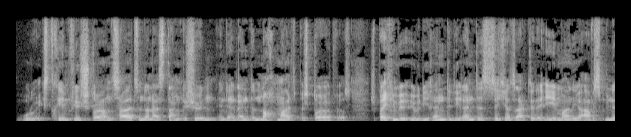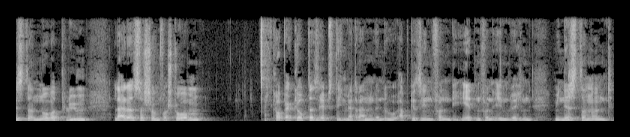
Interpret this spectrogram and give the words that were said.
wo du extrem viel Steuern zahlst und dann als Dankeschön in der Rente nochmals besteuert wirst. Sprechen wir über die Rente. Die Rente ist sicher, sagte der ehemalige Arbeitsminister Norbert Blüm. Leider ist er schon verstorben. Ich glaube, er glaubt da selbst nicht mehr dran, wenn du abgesehen von Diäten von irgendwelchen Ministern und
